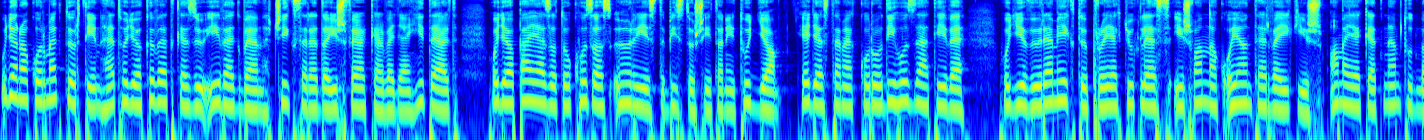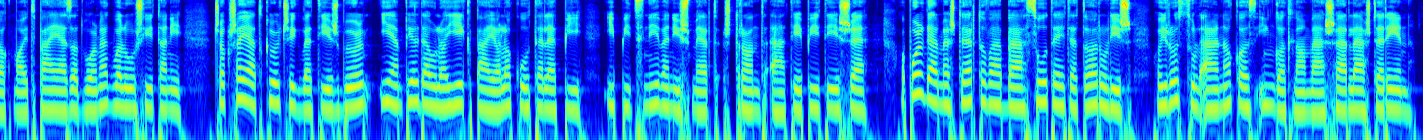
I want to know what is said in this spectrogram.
Ugyanakkor megtörténhet, hogy a következő években Csíkszereda is fel kell vegyen hitelt, hogy a pályázatokhoz az önrészt biztosítani tudja, jegyezte meg Korodi hozzátéve, hogy jövőre még több projektjük lesz, és vannak olyan terveik is, amelyeket nem tudnak majd pályázatból megvalósítani, csak saját költségvetésből, ilyen például a jégpálya lakótelepi, Ipic néven ismert strand átépítése. A polgármester továbbá szót ejtett arról is, hogy rosszul állnak az ingatlan vásárlás terén.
